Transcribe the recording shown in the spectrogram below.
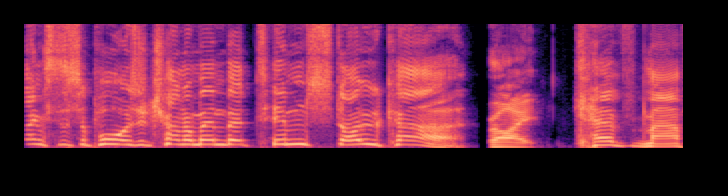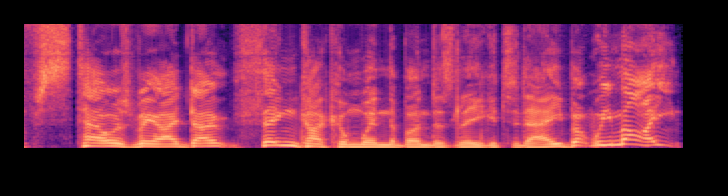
Thanks to supporters of channel member Tim Stoker. Right, Kev Maths tells me I don't think I can win the Bundesliga today, but we might.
